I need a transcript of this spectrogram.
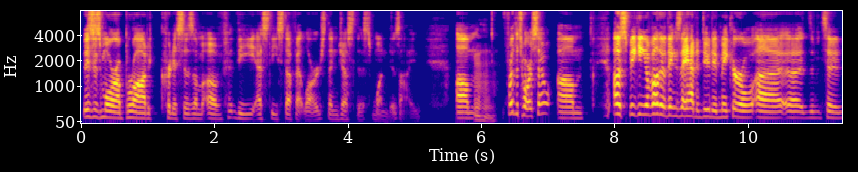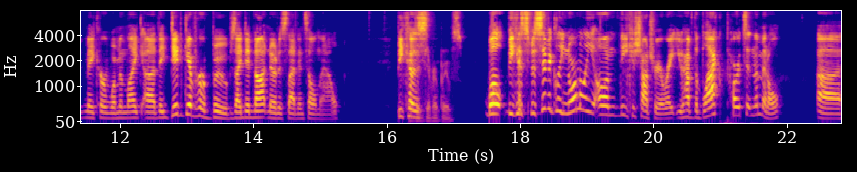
This is more a broad criticism of the SD stuff at large than just this one design. Um, hmm for the torso. Um, oh, speaking of other things they had to do to make her, uh, uh to make her woman like, uh, they did give her boobs. I did not notice that until now, because give her boobs. well, because specifically, normally on the Kshatriya, right, you have the black parts in the middle, uh,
